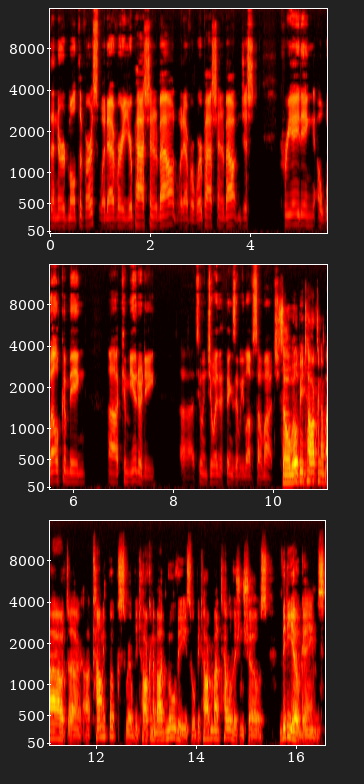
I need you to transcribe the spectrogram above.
the nerd multiverse, whatever you're passionate about, whatever we're passionate about, and just creating a welcoming uh, community uh, to enjoy the things that we love so much. So we'll be talking about uh, uh, comic books. We'll be talking about movies. We'll be talking about television shows, video games,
